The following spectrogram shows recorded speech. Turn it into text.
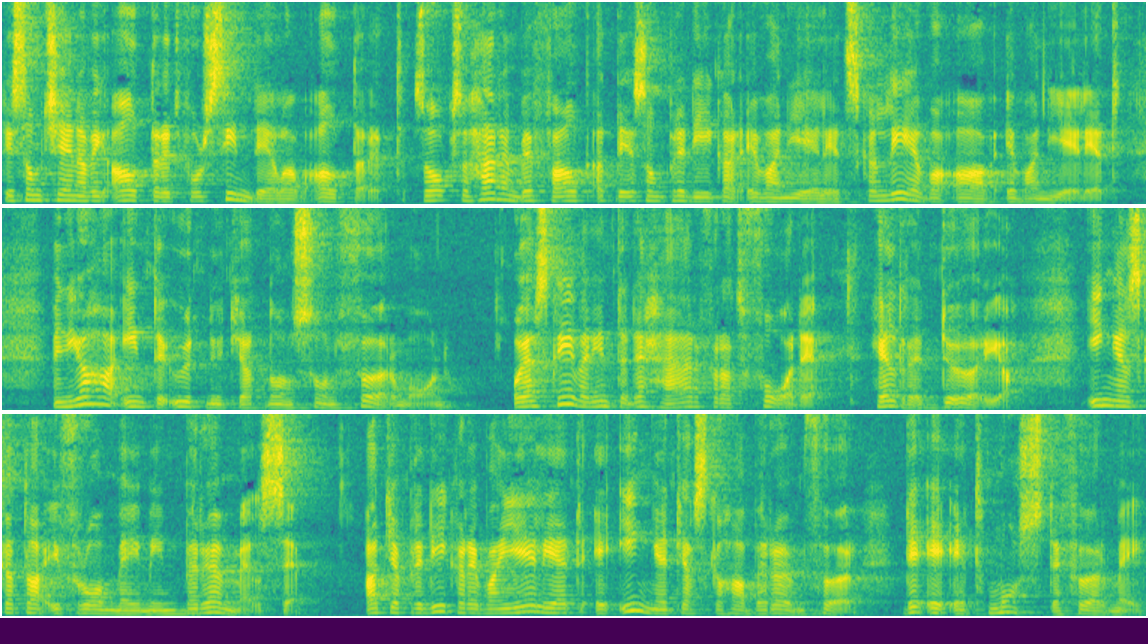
de som tjänar vid altaret får sin del av altaret. Så också Herren befallt att de som predikar evangeliet ska leva av evangeliet. Men jag har inte utnyttjat någon sån förmån. Och jag skriver inte det här för att få det, hellre dör jag. Ingen ska ta ifrån mig min berömmelse. Att jag predikar evangeliet är inget jag ska ha beröm för, det är ett måste för mig.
